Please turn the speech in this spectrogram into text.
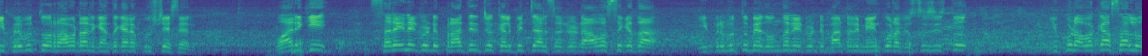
ఈ ప్రభుత్వం రావడానికి ఎంతగానో కృషి చేశారు. వారికి సరైనటువంటి ప్రాతినిధ్యం కల్పించాల్సినటువంటి ఆవశ్యకత ఈ ప్రభుత్వం మీద ఉందనేటువంటి మాటని మేము కూడా విశ్వసిస్తూ ఇప్పుడు అవకాశాలు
